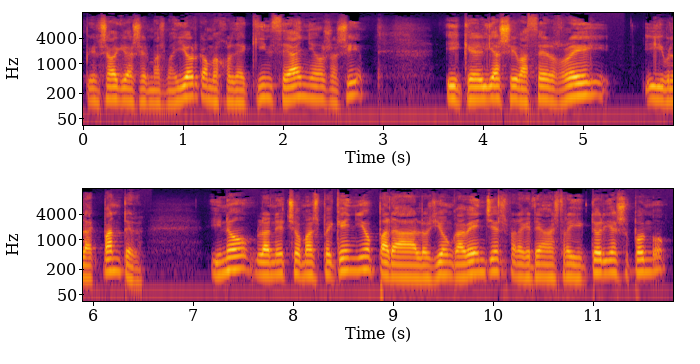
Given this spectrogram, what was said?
pensaba que iba a ser más mayor, que a lo mejor de 15 años o así y que él ya se iba a hacer rey y Black Panther. Y no, lo han hecho más pequeño para los Young Avengers, para que tengan más trayectoria, supongo.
